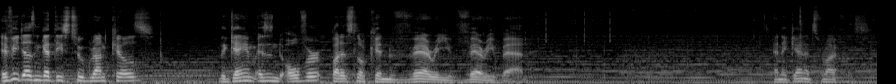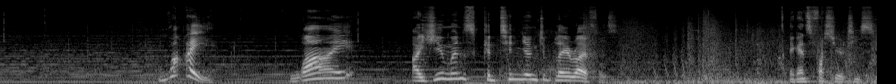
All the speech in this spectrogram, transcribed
If he doesn't get these two grunt kills, the game isn't over, but it's looking very, very bad. And again, it's rifles. Why? Why are humans continuing to play rifles? Against Fustier TC.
